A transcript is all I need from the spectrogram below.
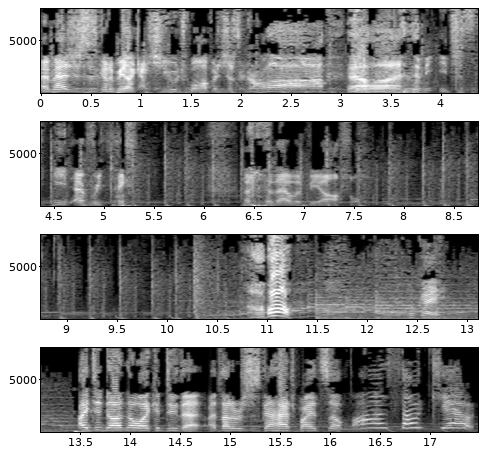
I imagine it's just gonna be like a huge womp and just like, ah, and then eat just eat everything. that would be awful. Oh! Okay. I did not know I could do that. I thought it was just gonna hatch by itself. Oh, so cute.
